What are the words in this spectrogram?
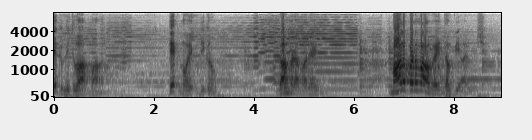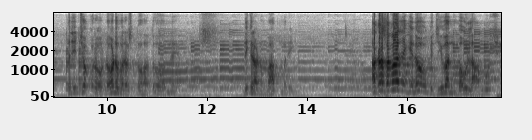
એક વિધવા માં હતી. એકનો એક દીકરો ગામડામાં રહે બાળપણમાં વૈધવ્ય આવ્યું છે. હજી છોકરો દોઢ વર્ષનો હતો ને દીકરાનો બાપ મરી આખા સમાજે કીધું કે જીવન બહુ લાંબુ છે.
